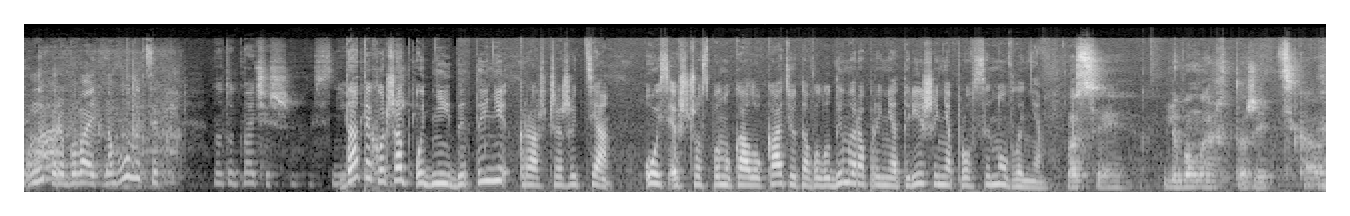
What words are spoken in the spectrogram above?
вони перебувають на вулиці. Ну тут бачиш сніг. Дати хоча б одній дитині краще життя. Ось що спонукало Катю та Володимира прийняти рішення про всиновлення. Ось Любомир теж цікавий.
